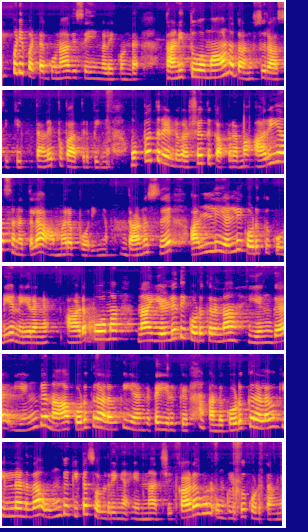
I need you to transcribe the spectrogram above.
இப்படிப்பட்ட குணாதிசயங்களை கொண்ட தனித்துவமான தனுசு ராசிக்கு தலைப்பு பார்த்துருப்பீங்க. முப்பத்தி ரெண்டு வருஷத்துக்கு அப்புறமா அரியாசனத்தில் அமர போகிறீங்க தனுசு அள்ளி அள்ளி கொடுக்கக்கூடிய நேரங்க. அடப்போமா நான் எழுதி கொடுக்குறேன்னா எங்கே? எங்கே நான் கொடுக்குற அளவுக்கு என்கிட்ட இருக்குது அந்த கொடுக்குற அளவுக்கு இல்லைன்னு தான் உங்ககிட்ட சொல்கிறீங்க என்னாச்சு? கடவுள் உங்களுக்கு கொடுத்தாங்க.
